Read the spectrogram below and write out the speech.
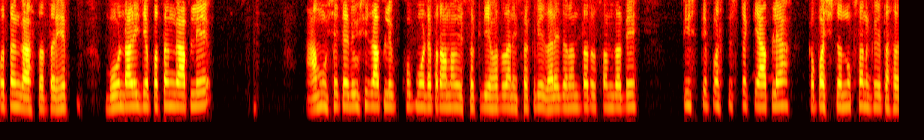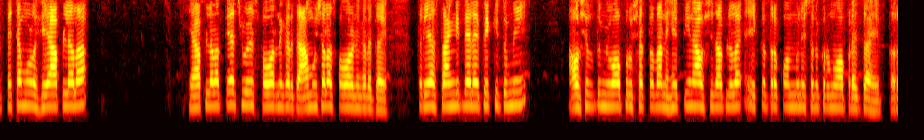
पतंग असतात. तर हे बोंडाळीचे पतंग आपले आमुष्याच्या दिवशीच आपले खूप मोठ्या प्रमाणामध्ये सक्रिय होतात आणि सक्रिय झाल्याच्यानंतर समजा ते तीस ते पस्तीस टक्के आपल्या कपाशीचं नुकसान करीत असतात. त्याच्यामुळं हे आपल्याला हे आपल्याला त्याच वेळेस फवारणी करायचं आहे. आमुष्यालाच फवारणी करायचं आहे. तर या सांगितलेल्यापैकी तुम्ही औषधं तुम्ही वापरू शकतात आणि हे तीन औषधं आपल्याला एकत्र कॉम्बिनेशन करून वापरायचं आहे. तर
